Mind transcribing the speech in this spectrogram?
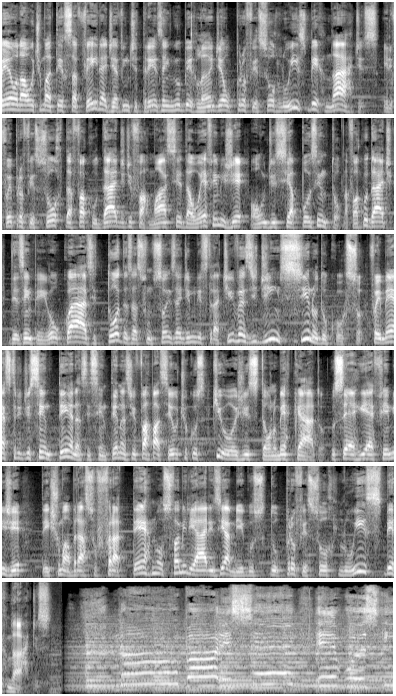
Morreu na última terça-feira, dia 23, em Uberlândia, o professor Luiz Bernardes. Ele foi professor da Faculdade de Farmácia da UFMG, onde se aposentou. Na faculdade, desempenhou quase todas as funções administrativas e de ensino do curso. Foi mestre de centenas e centenas de farmacêuticos que hoje estão no mercado. O CRFMG deixa um abraço fraterno aos familiares e amigos do professor Luiz Bernardes. Nobody said it was easy.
